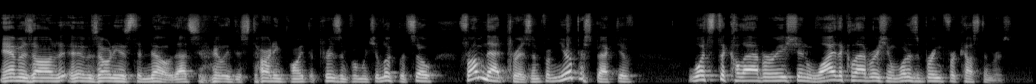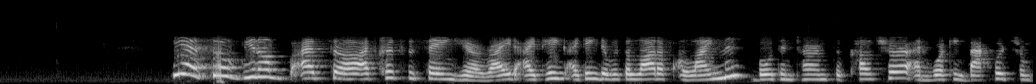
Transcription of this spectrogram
Amazon Amazonians to know that's really the starting point, the prism from which you look. But so from that prism, from your perspective, What's the collaboration? Why the collaboration? What does it bring for customers? Yeah, so you know, as uh, as Chris was saying here, right? I think I think there was a lot of alignment, both in terms of culture and working backwards from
